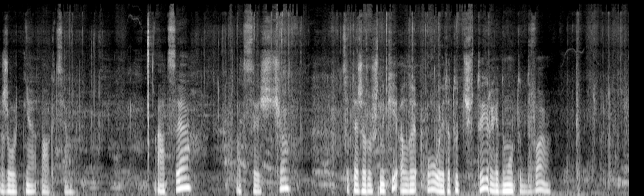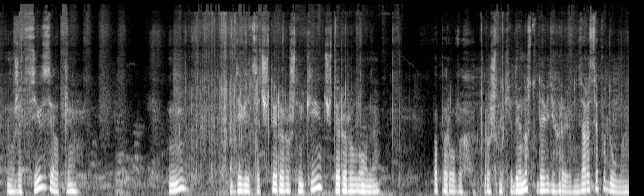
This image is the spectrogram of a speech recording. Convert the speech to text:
жовтня акція. А це. А це що? Це теж рушники, але. Ой, це тут 4, я думав тут 2. Може ці взяти? М? Дивіться, 4 рушники, 4 рулони паперових рушників. 99 гривень. Зараз я подумаю.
